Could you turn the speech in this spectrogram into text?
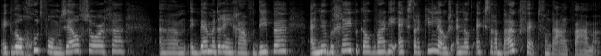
Ik wil goed voor mezelf zorgen. Um, ik ben me erin gaan verdiepen. En nu begreep ik ook waar die extra kilo's en dat extra buikvet vandaan kwamen.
